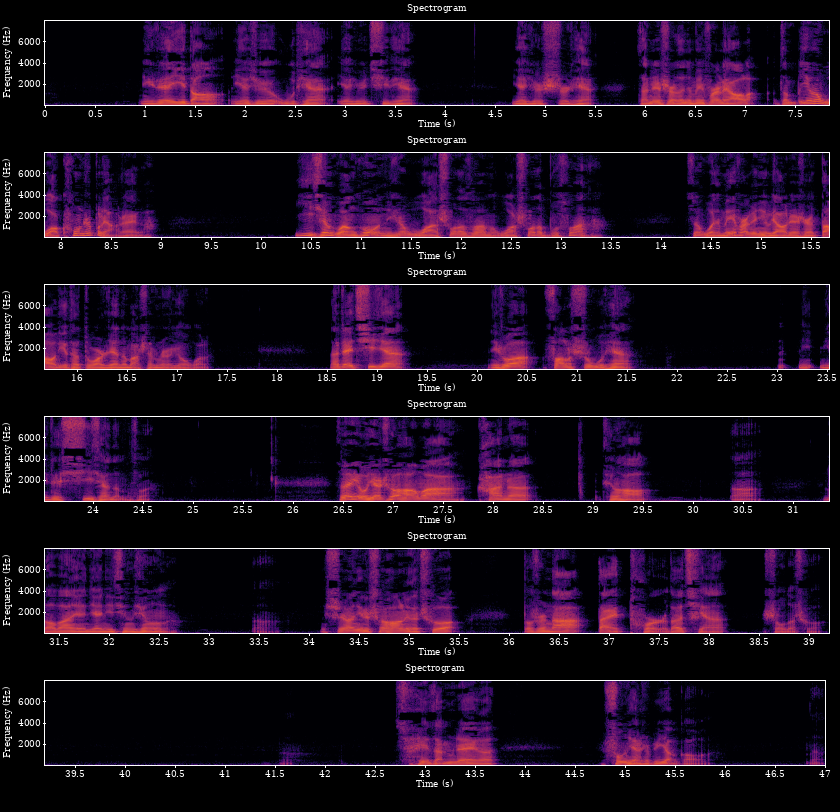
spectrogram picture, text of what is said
你这一等，也许五天，也许七天，也许十天。咱这事儿咱就没法聊了，咱因为我控制不了这个疫情管控，你说我说了算吗？我说的不算，所以我就没法跟你聊这事儿。到底他多长时间能把身份证邮过来？那这期间，你说放了十五天，你你这息钱怎么算？所以有些车行吧，看着挺好啊，老板也年纪轻轻的啊，实际上你的车行里的车。都是拿带腿儿的钱收的车，所以咱们这个风险是比较高的，啊，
